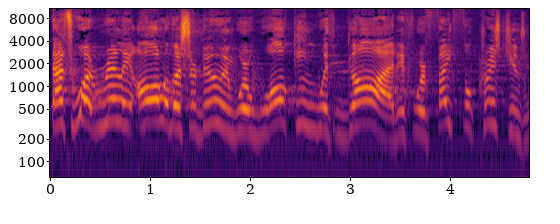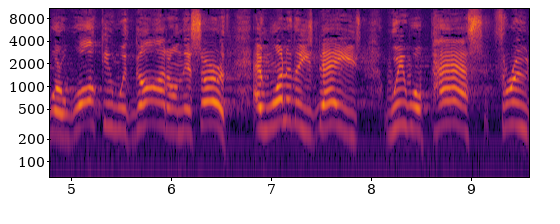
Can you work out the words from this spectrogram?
That's what really all of us are doing. We're walking with God. If we're faithful Christians, we're walking with God on this earth. And one of these days, we will pass through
